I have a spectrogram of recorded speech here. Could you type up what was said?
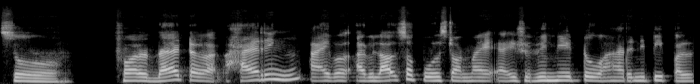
So for that uh, hiring, I will I will also post on my uh, if we need to hire any people,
